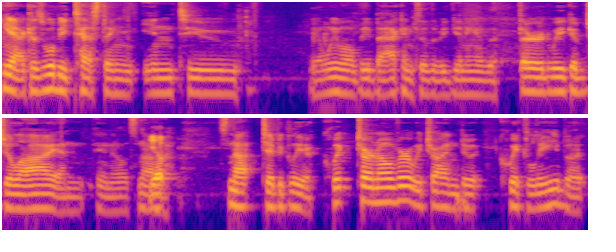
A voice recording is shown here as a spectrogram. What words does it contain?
Yeah, because we'll be testing into. You know, we won't be back until the beginning of the third week of July, and you know it's not. Yep. It's not typically a quick turnover. We try and do it quickly, but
